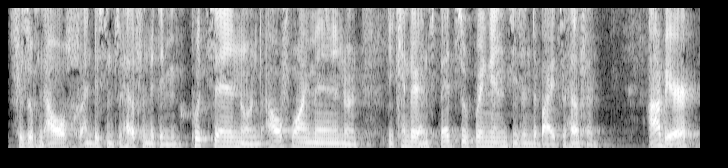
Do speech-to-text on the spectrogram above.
versuchen auch ein bisschen zu helfen mit dem Putzen und Aufräumen und die Kinder ins Bett zu bringen. Sie sind dabei zu helfen. Aber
